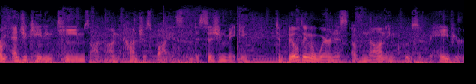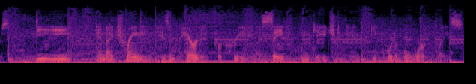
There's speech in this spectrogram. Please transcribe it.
From educating teams on unconscious bias in decision making to building awareness of non inclusive behaviors, DE and I training is imperative for creating a safe, engaged, and equitable workplace.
